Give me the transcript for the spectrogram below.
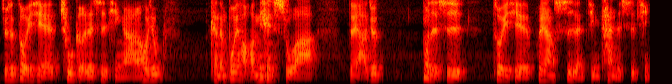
就是做一些出格的事情啊，然后就可能不会好好念书啊，对啊，就或者是做一些会让世人惊叹的事情。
